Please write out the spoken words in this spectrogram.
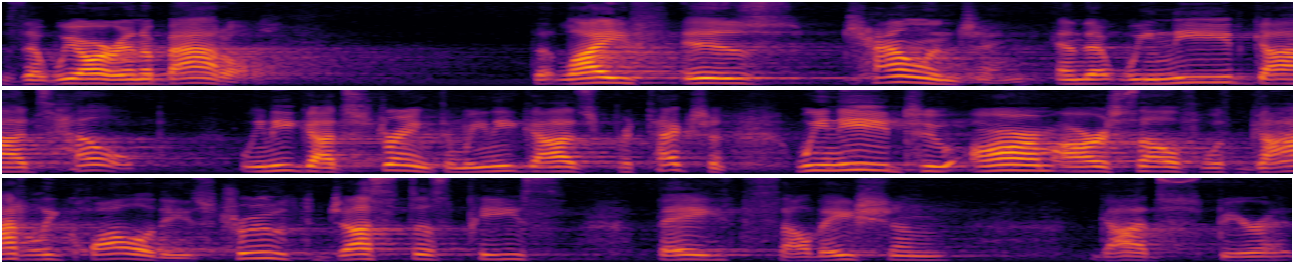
is that we are in a battle, that life is challenging and that we need God's help. We need God's strength and we need God's protection. We need to arm ourselves with godly qualities truth, justice, peace, faith, salvation, God's Spirit.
